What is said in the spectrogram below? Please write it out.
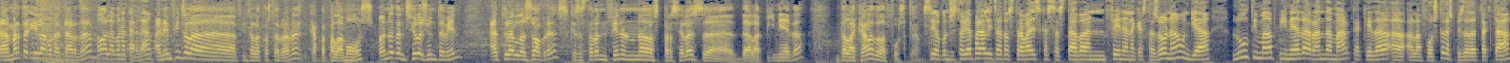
Uh, Marta Aguilar, bona tarda. Hola, bona tarda. Anem fins a la, fins a la Costa Brava, cap a Palamós, on, atenció, l'Ajuntament ha aturat les obres que s'estaven fent en una de les parcel·les uh, de la Pineda de la Cala de la Fosca. Sí, el consistori ha paralitzat els treballs que s'estaven fent en aquesta zona, on hi ha l'última pineda arran de mar que queda a, a la fosca, després de detectar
